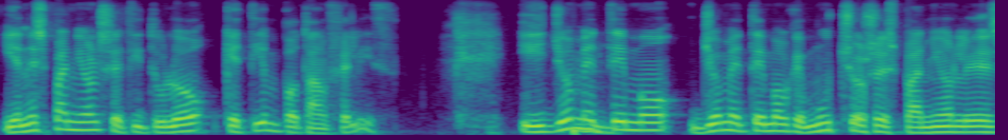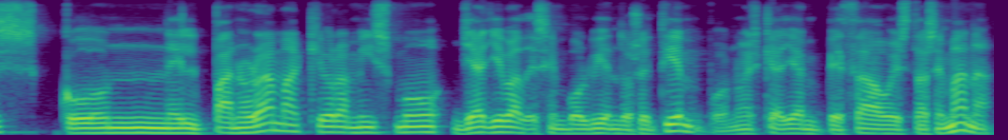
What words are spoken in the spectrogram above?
y en español se tituló Qué tiempo tan feliz. Y yo me mm. temo, yo me temo que muchos españoles con el panorama que ahora mismo ya lleva desenvolviéndose tiempo, no es que haya empezado esta semana,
